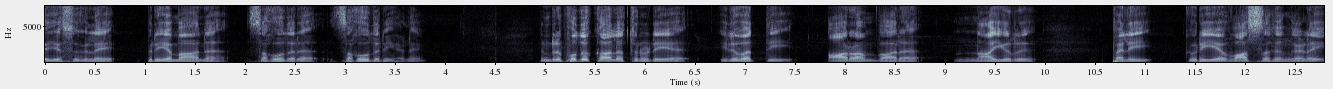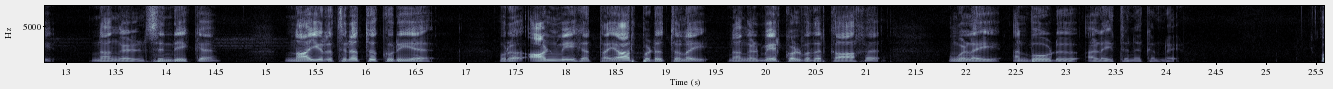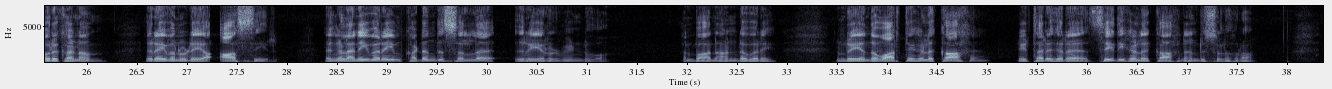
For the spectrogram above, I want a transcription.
இயேசுவிலே பிரியமான சகோதர சகோதரிகளே இன்று பொது காலத்தினுடைய இருபத்தி ஆறாம் வார ஞாயிறு பலிக்குரிய வாசகங்களை நாங்கள் சிந்திக்க ஞாயிறு தினத்துக்குரிய ஒரு ஆன்மீக தயார்படுத்தலை நாங்கள் மேற்கொள்வதற்காக உங்களை அன்போடு அழைத்து நிற்கின்றேன். ஒரு கணம் இறைவனுடைய ஆசீர் எங்கள் அனைவரையும் கடந்து செல்ல இறையருள் வேண்டுவோம். அன்பான ஆண்டவரே இன்றைய இந்த வார்த்தைகளுக்காக நீ தருகிற செய்திகளுக்காக நன்றி சொல்கிறோம்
